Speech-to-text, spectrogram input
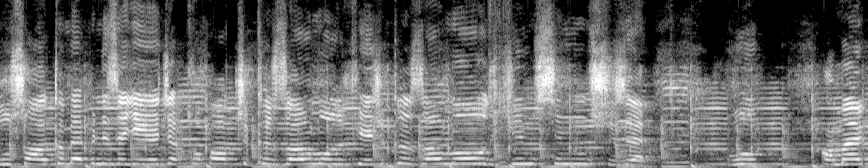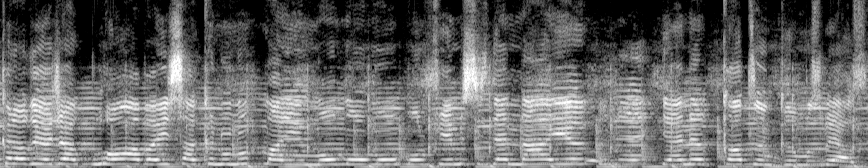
bu şarkım hepinize gelecek topatçı kızlar mı oldu fiyacı kızlar mı oldu kimsin size bu Amerika'da duyacak bu havayı sakın unutmayın. Mo mo mo morfiyemi sizden daha iyi e, yani katın kırmızı beyaz.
